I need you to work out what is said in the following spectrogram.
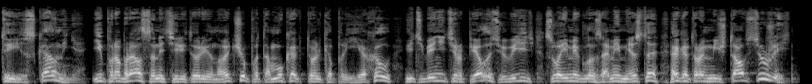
Ты искал меня и пробрался на территорию ночью, потому как только приехал, и тебе не терпелось увидеть своими глазами место, о котором мечтал всю жизнь».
